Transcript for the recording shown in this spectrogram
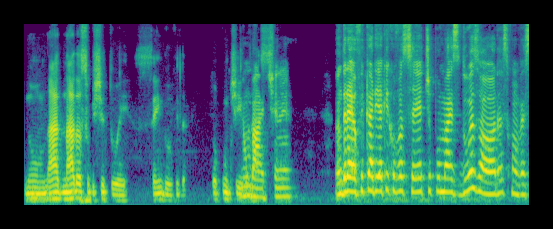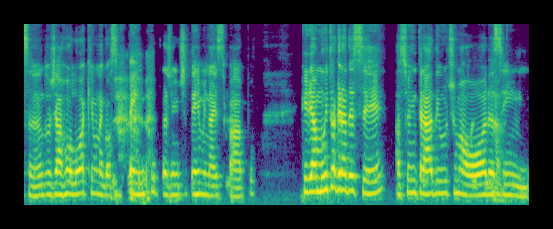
não nada, nada substitui, sem dúvida. Tô contigo. Não bate, né? André, eu ficaria aqui com você tipo mais duas horas conversando. Já rolou aqui um negócio tempo para a gente terminar esse papo. Queria muito agradecer a sua entrada em última hora, assim,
